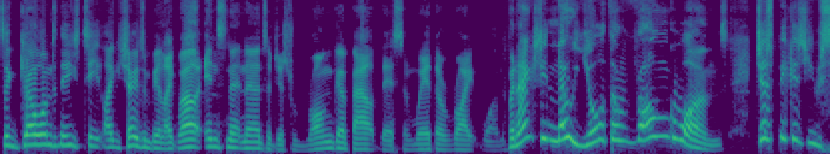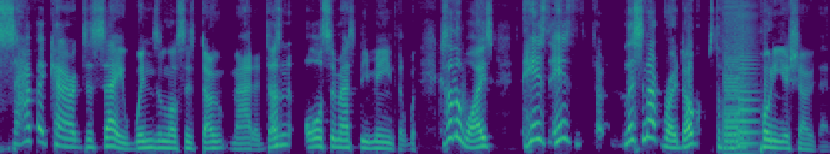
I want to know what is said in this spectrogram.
to go onto these t- like shows and be like, well, internet nerds are just wrong about this and we're the right ones. When actually, no, you're the wrong ones. Just because you have a character say wins and losses don't matter doesn't automatically mean that because otherwise, here's here's uh, listen up, Road Dogg. What's the f- point of your show then?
